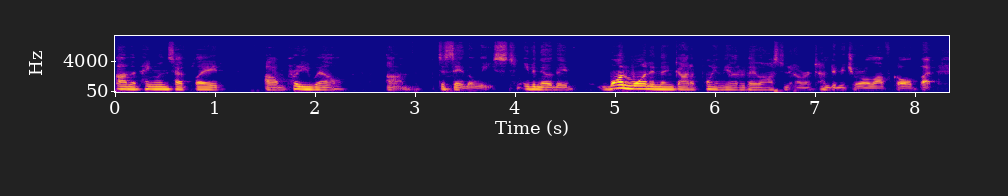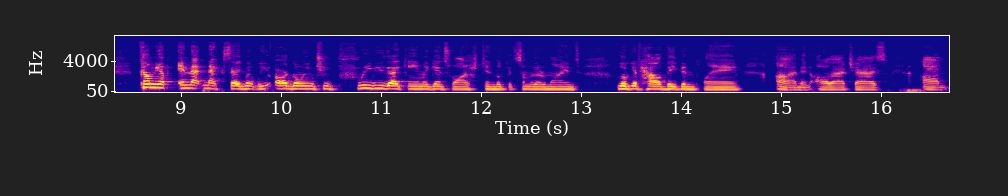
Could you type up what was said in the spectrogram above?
um, the Penguins have played um, pretty well, um, to say the least. Even though they've won one and then got a point in the other, they lost in overtime. Dmitry Orlov goal. But coming up in that next segment, we are going to preview that game against Washington, look at some of their lines, look at how they've been playing, um, and all that jazz. Um,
